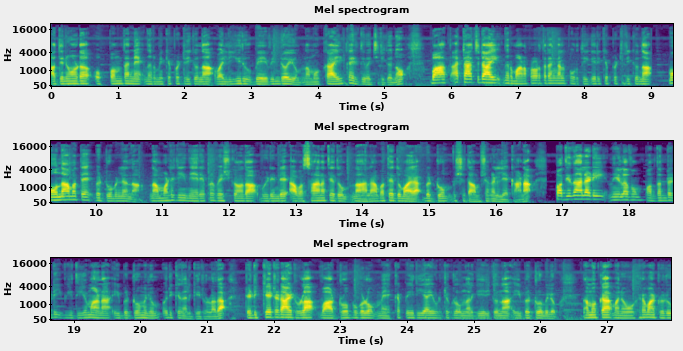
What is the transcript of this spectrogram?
അതിനോട് ഒപ്പം തന്നെ നിർമ്മിക്കപ്പെട്ടിരിക്കുന്ന വലിയൊരു ബേ വിൻഡോയും നമുക്കായി കരുതി വച്ചിരിക്കുന്നു. ബാത്ത് അറ്റാച്ച്ഡായി നിർമ്മാണ പ്രവർത്തനങ്ങൾ പൂർത്തീകരിക്കപ്പെട്ടിരിക്കുന്ന മൂന്നാമത്തെ ബെഡ്റൂമിൽ നിന്ന് നമ്മളിനി നേരെ പ്രവേശിക്കുന്നത് വീടിന്റെ അവസാനത്തേതും നാലാമത്തേതുമായ ബെഡ്റൂം വിശദാംശങ്ങളിലേക്കാണ്. പതിനാലടി നീളവും പന്ത്രണ്ടടി വീതിയുമാണ് ഈ ബെഡ്റൂമിലും ഒരുക്കി നൽകിയിട്ടുള്ളത്. ഡെഡിക്കേറ്റഡ് ആയിട്ടുള്ള വാർഡ്രോബുകളും മേക്കപ്പ് ഏരിയ യൂണിറ്റുകളും നൽകിയിരിക്കുന്ന ഈ ബെഡ്റൂമിലും നമുക്ക് മനോഹരമായിട്ടൊരു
